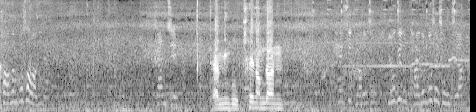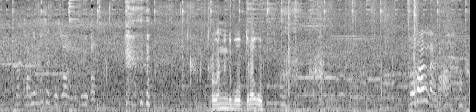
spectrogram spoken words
가는 보상 아니냐? 간지 대한민국 최남단 해수 가는 보 여기도 가는 곳의 성지야. 나 가는 곳을 개 좋아하는데 보고 가자. 들어갔는데 뭐 없더라고. 저럴래 나.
